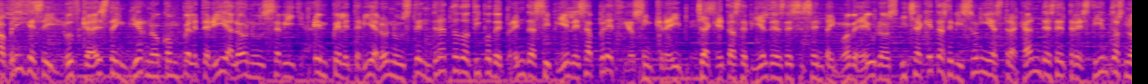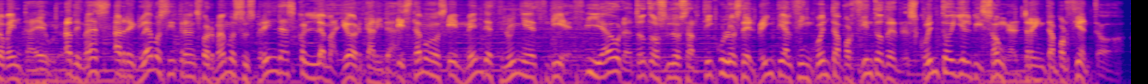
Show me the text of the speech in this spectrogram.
Abríguese y luzca este invierno con Peletería Lonus Sevilla. En Peletería Lonus tendrá todo tipo de prendas y pieles a precios increíbles. Chaquetas de piel desde 69 euros y chaquetas de bisón y astracán desde 390 euros. Además, arreglamos y transformamos sus prendas con la mayor calidad. Estamos en Méndez Núñez 10. Y ahora todos los artículos del 20 al 50% de descuento y el bisón al 30%.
